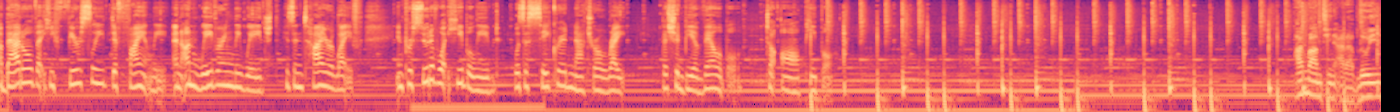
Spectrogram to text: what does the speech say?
A battle that he fiercely, defiantly, and unwaveringly waged his entire life in pursuit of what he believed was a sacred natural right that should be available to all people. I'm Ramtin Arablouei.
